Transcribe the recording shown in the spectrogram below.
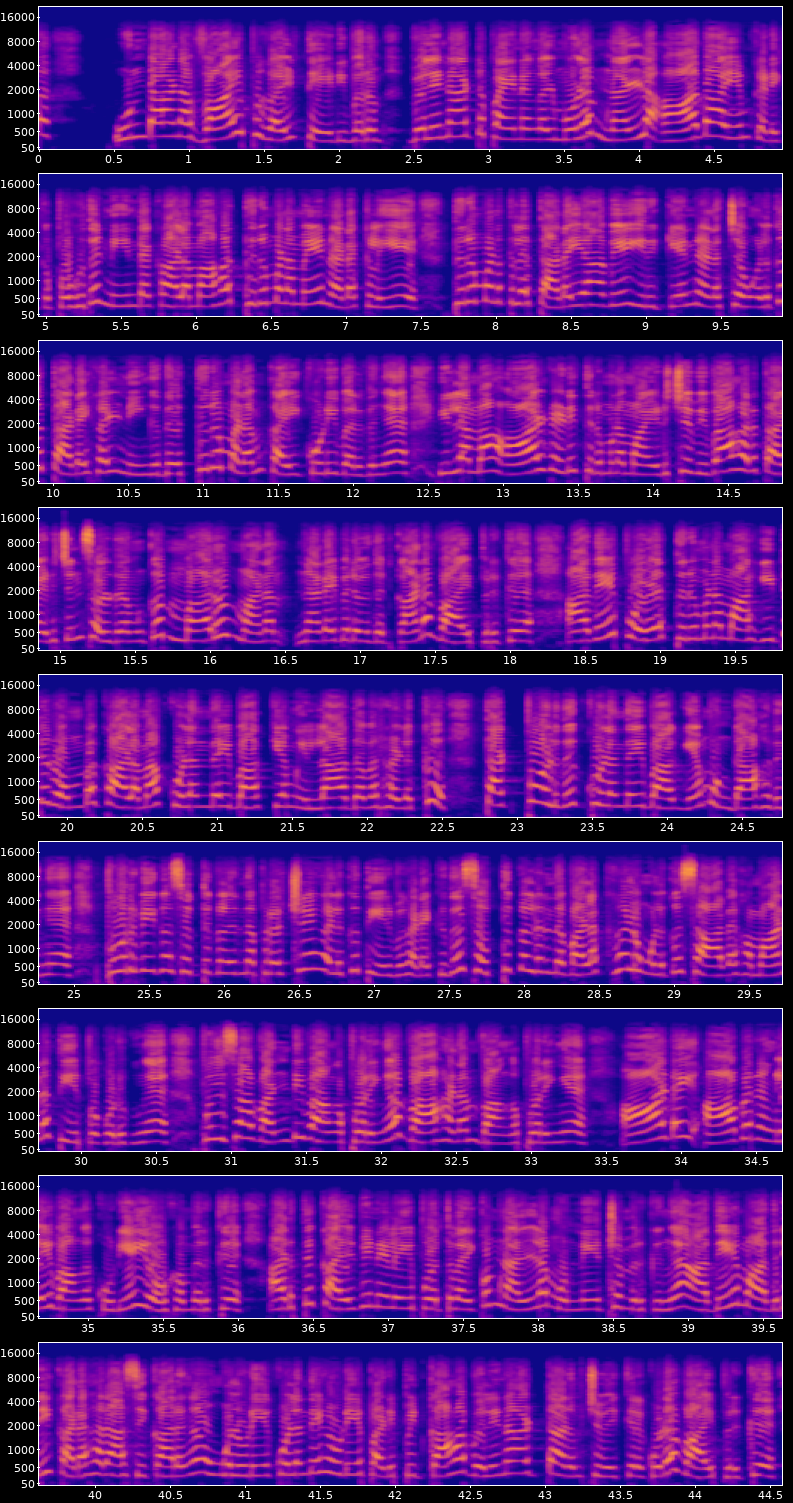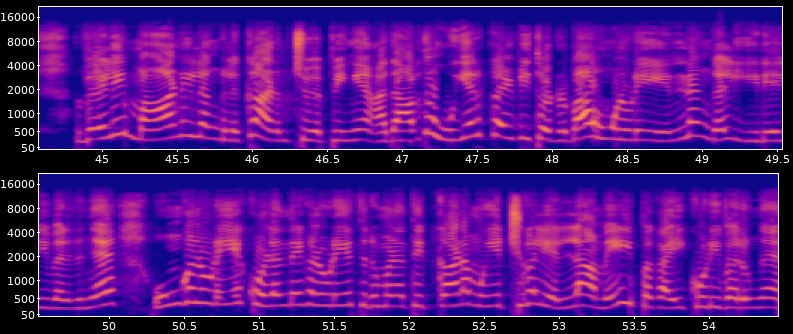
உண்டான வாய்ப்புகள் தேடி வரும். வெளிநாட்டு பயணங்கள் மூலம் நல்ல ஆதாயம் கிடைக்க போகுது. நீண்ட காலமாக திருமணமே நடக்கலையே. திருமணத்துல தடையாவே இருக்கேன்னு நினைச்சவங்களுக்கு தடைகள் நீங்குது. திருமணம் கைகூடி வருதுங்க. இல்லம்மா ஆல்ரெடி திருமணம் ஆயிடுச்சு விவாகரத்து ஆயிடுச்சுன்னு சொல்றவங்களுக்கு மறுமணம் நடைபெறுவதற்கான வாய்ப்பு இருக்கு. அதே போல திருமணம் ஆகிட்டு ரொம்ப காலமா குழந்தை பாக்கியம் இல்லாதவர்களுக்கு தற்பொழுது குழந்தை பாக்கியம் உண்டாகுதுங்க. பூர்வீக சொத்துக்கள் இருந்த பிரச்சனைகளுக்கு தீர்வு கிடைக்குது. சொத்துக்கள் இருந்த வழக்குகள் உங்களுக்கு சாதகமான தீர்ப்பு கொடுக்கும் கொடுக்குங்க புதுசாக வண்டி வாங்க போகிறீங்க வாகனம் வாங்க போகிறீங்க ஆடை ஆபரணங்களை வாங்கக்கூடிய யோகம் இருக்குது அடுத்து கல்வி நிலையை பொறுத்த வரைக்கும் நல்ல முன்னேற்றம் இருக்குங்க. அதே மாதிரி கடகராசிக்காரங்க உங்களுடைய குழந்தைகளுடைய படிப்பிற்காக வெளிநாட்டு அனுப்பிச்சு வைக்கிற கூட வாய்ப்பு இருக்குது வெளி மாநிலங்களுக்கு அனுப்பிச்சு வைப்பீங்க. அதாவது உயர்கல்வி தொடர்பாக உங்களுடைய எண்ணங்கள் ஈடேறி வருதுங்க. உங்களுடைய குழந்தைகளுடைய திருமணத்திற்கான முயற்சிகள் எல்லாமே இப்போ கைகூடி வருங்க.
